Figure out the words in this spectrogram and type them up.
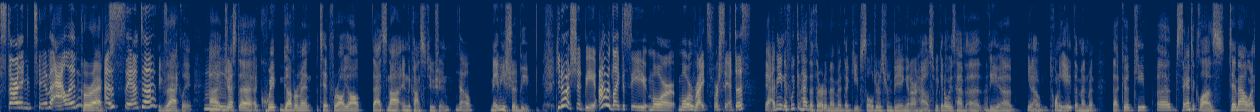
Starring Tim Allen Correct. as Santa. exactly. Uh, Hmm. just a, a quick government tip for all y'all. That's not in the Constitution. No. Maybe it should be. You know what should be? I would like to see more more rights for Santas. Yeah, I mean, if we can have the Third Amendment that keeps soldiers from being in our house, we could always have uh, the, uh, you know, 28th Amendment that could keep uh, Santa Claus, Tim Allen.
